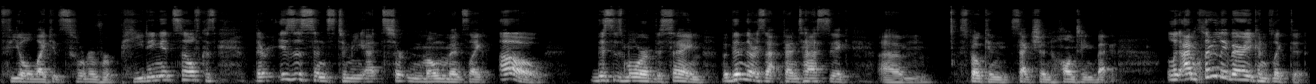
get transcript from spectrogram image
feel like it's sort of repeating itself. Because there is a sense to me at certain moments, like, oh, this is more of the same. But then there's that fantastic um, spoken section haunting back. Look, I'm clearly very conflicted.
